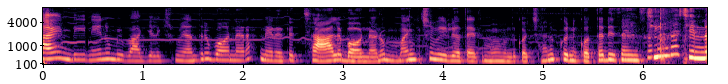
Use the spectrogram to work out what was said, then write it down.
హాయ్ అండి నేను మీ భాగ్యలక్ష్మి. అందరూ బాగున్నారా? నేనైతే చాలా బాగున్నాను. మంచి వీడియోతో అయితే మేము ముందుకు వచ్చాను. కొన్ని కొత్త డిజైన్స్ చిన్న చిన్న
